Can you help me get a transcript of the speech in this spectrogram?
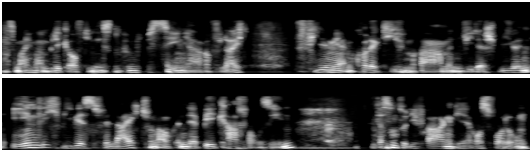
jetzt mache ich mal einen Blick auf die nächsten fünf bis zehn Jahre vielleicht, viel mehr im kollektiven Rahmen widerspiegeln, ähnlich wie wir es vielleicht schon auch in der BKV sehen. Das sind so die Fragen, die Herausforderungen,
